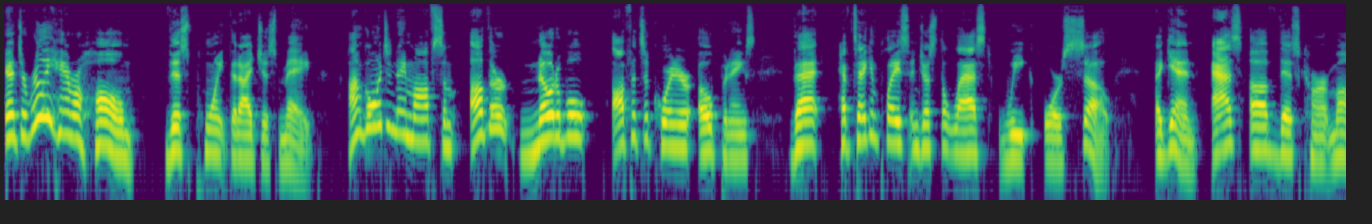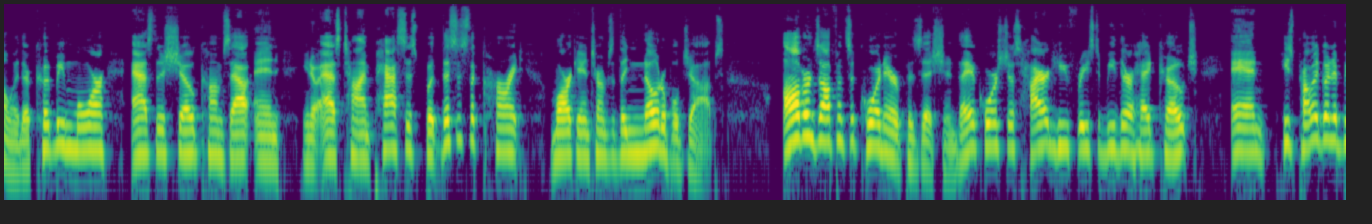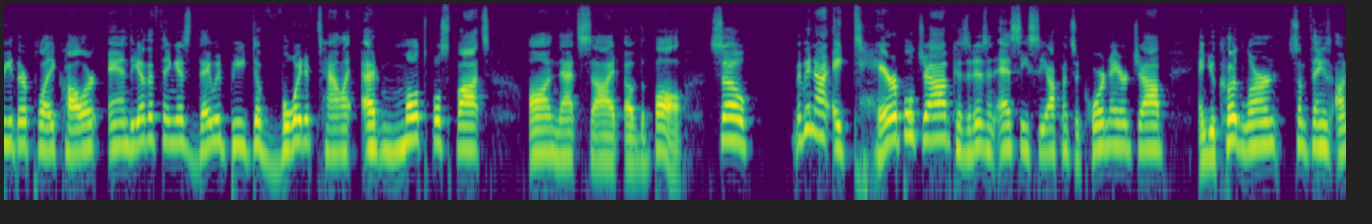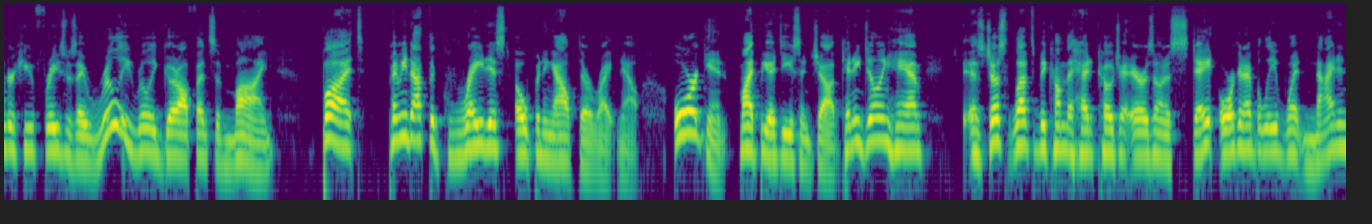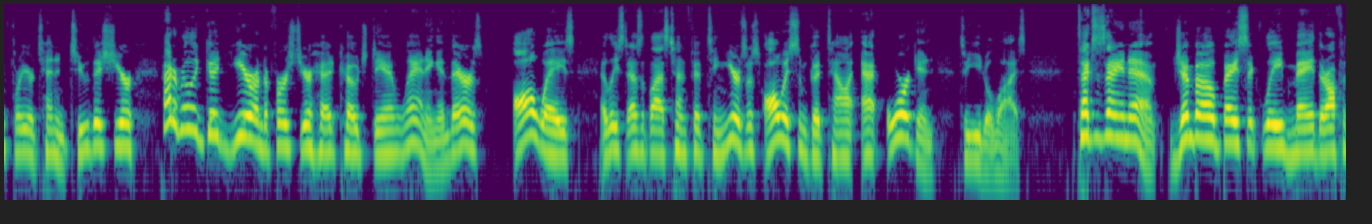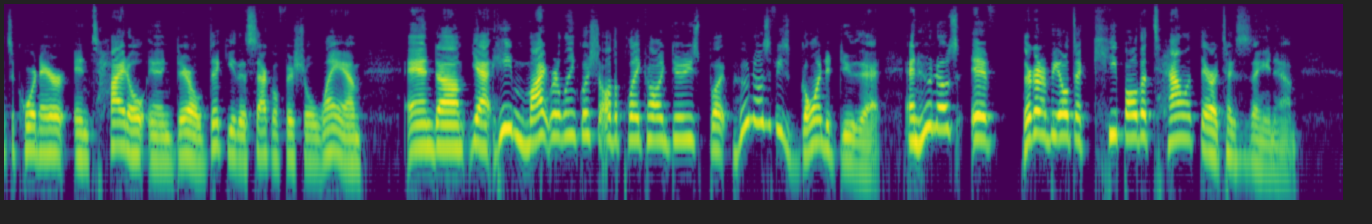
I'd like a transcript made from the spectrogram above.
And to really hammer home this point that I just made. I'm going to name off some other notable offensive coordinator openings that have taken place in just the last week or so. Again, as of this current moment, there could be more as this show comes out and, you know, as time passes, but this is the current market in terms of the notable jobs. Auburn's offensive coordinator position. They, of course, just hired Hugh Freeze to be their head coach, and he's probably going to be their play caller. And the other thing is, they would be devoid of talent at multiple spots on that side of the ball. So, maybe not a terrible job because it is an SEC offensive coordinator job, and you could learn some things under Hugh Freeze, who's a really, really good offensive mind, but maybe not the greatest opening out there right now. Oregon might be a decent job. Kenny Dillingham has just left to become the head coach at Arizona State. Oregon, I believe, went nine and three or ten and two this year. Had a really good year under first year head coach Dan Lanning, and there's always, at least as of the last 10, 15 years, there's always some good talent at Oregon to utilize. Texas A&M, Jimbo basically made their offensive coordinator entitle in Darrell Dickey, the sacrificial lamb. And um, yeah, he might relinquish all the play calling duties, but who knows if he's going to do that? And who knows if they're going to be able to keep all the talent there at Texas A&M.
